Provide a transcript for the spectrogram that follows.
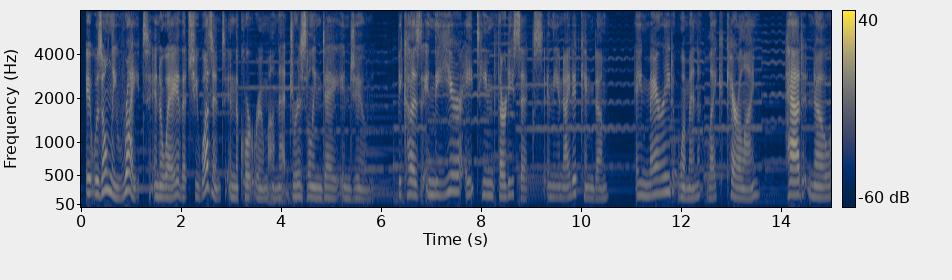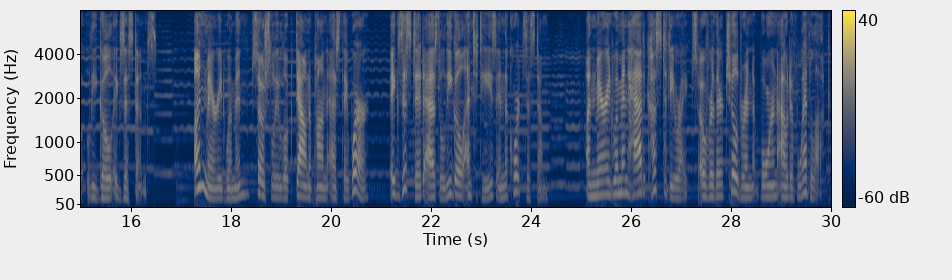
It was only right, in a way, that she wasn't in the courtroom on that drizzling day in June, because in the year 1836 in the United Kingdom, a married woman like Caroline had no legal existence. Unmarried women, socially looked down upon as they were, existed as legal entities in the court system. Unmarried women had custody rights over their children born out of wedlock.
